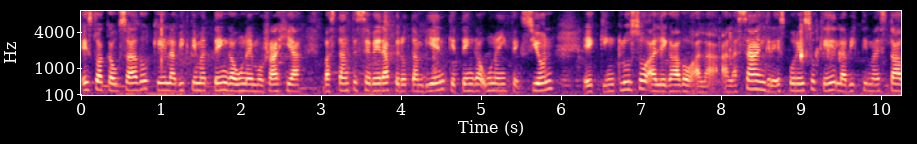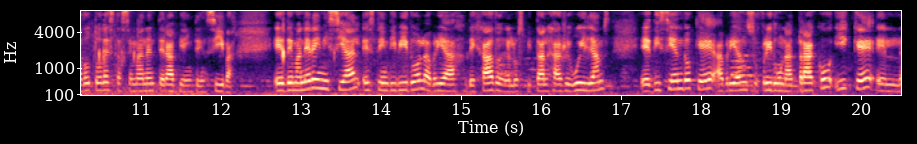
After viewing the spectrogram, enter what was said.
Esto ha causado que la víctima tenga una hemorragia bastante severa, pero también que tenga una infección eh, que incluso ha llegado a la, a la, sangre. Es por eso que la víctima ha estado toda esta semana en terapia intensiva. Eh, de manera inicial, este individuo lo habría dejado en el hospital Harry Williams eh, diciendo que habrían sufrido un atraco y que el,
